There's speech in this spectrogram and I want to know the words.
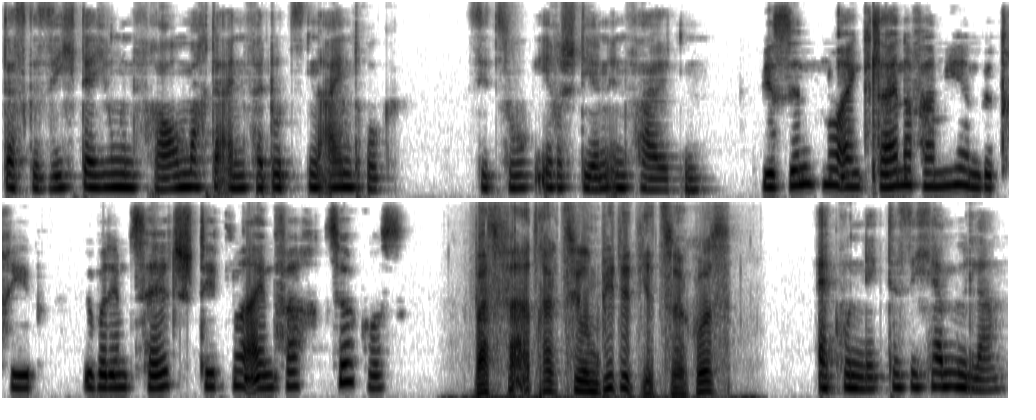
Das Gesicht der jungen Frau machte einen verdutzten Eindruck. Sie zog ihre Stirn in Falten. Wir sind nur ein kleiner Familienbetrieb. Über dem Zelt steht nur einfach Zirkus. Was für Attraktionen bietet Ihr Zirkus? erkundigte sich Herr Müller.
